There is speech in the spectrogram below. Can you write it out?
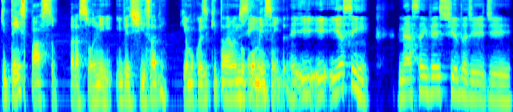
que tem espaço pra Sony investir, sabe? Que é uma coisa que tá no Sim. começo ainda. E, e, e assim, nessa investida de, de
